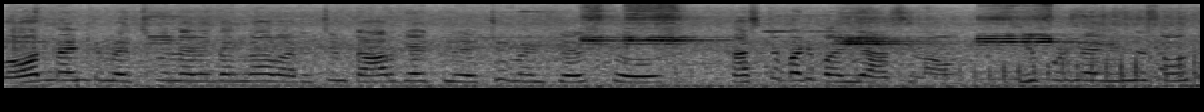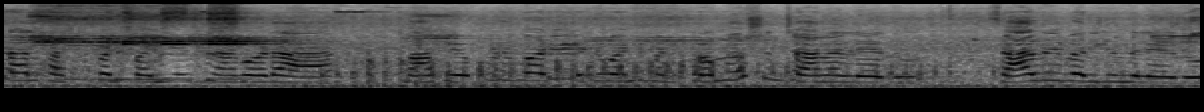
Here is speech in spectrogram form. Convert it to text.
గవర్నమెంట్ మెచ్చుకునే విధంగా వారు ఇచ్చిన టార్గెట్ని అచీవ్మెంట్ చేస్తూ కష్టపడి పనిచేస్తున్నాం. ఇప్పుడు మేము ఇన్ని సంవత్సరాలు కష్టపడి పనిచేసినా కూడా మాకు ఎప్పుడు కూడా ఎటువంటి మరి ప్రమోషన్ చాలా లేదు శాలరీ పెరిగింది లేదు.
